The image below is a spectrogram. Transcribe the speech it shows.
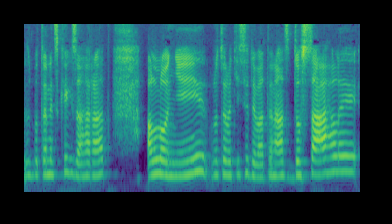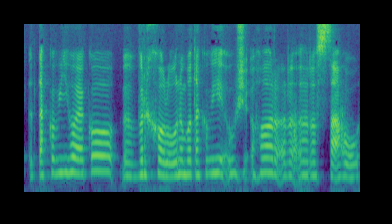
z botanických zahrad a loni v roce 2019 dosáhly takového jako vrcholu nebo takového už rozsahu,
